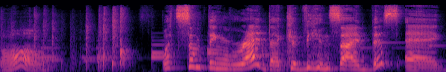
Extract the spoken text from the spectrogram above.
Oh, what's something red that could be inside this egg?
